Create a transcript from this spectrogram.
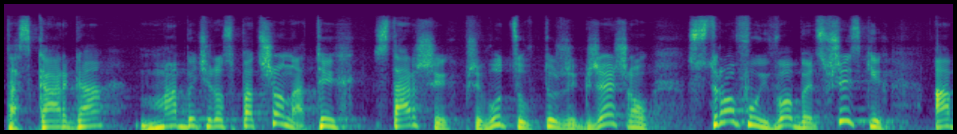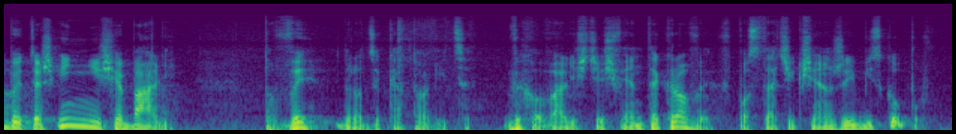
ta skarga ma być rozpatrzona. Tych starszych przywódców, którzy grzeszą, strofuj wobec wszystkich, aby też inni się bali. To wy, drodzy katolicy, wychowaliście święte krowy w postaci księży i biskupów.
